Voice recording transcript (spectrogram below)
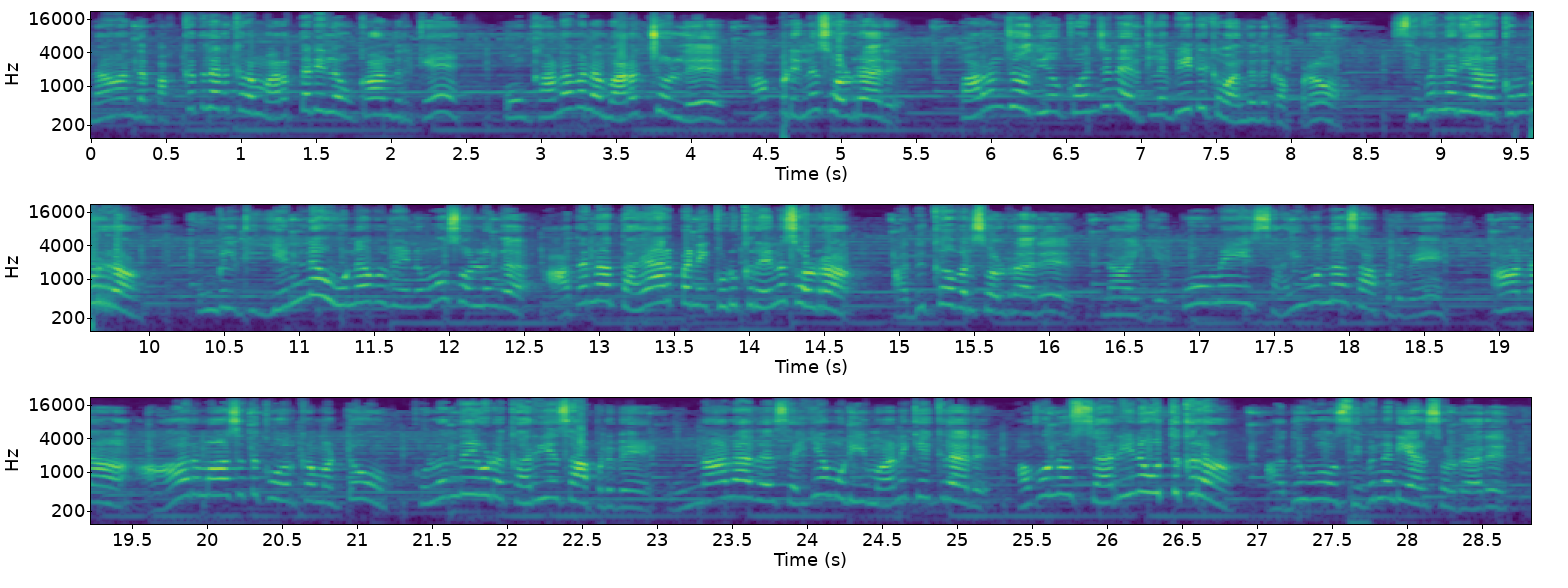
நான் அந்த பக்கத்துல இருக்கிற மரத்தடியில உட்கார்ந்துருக்கேன். உன் கணவனை வர சொல்லு அப்படின்னு சொல்றாரு. பரஞ்சோதியும் கொஞ்ச நேரத்துல வீட்டுக்கு வந்ததுக்கு அப்புறம் சிவனடியாரை கும்பிடுறான். உங்களுக்கு என்ன உணவு வேணுமோ சொல்லுங்க. அதை நான் தயார் பண்ணி கொடுக்குறேன்னு சொல்றான். அதுக்கு அவர் சொல்றாரு நான் எப்பவுமே சைவம் தான் சாப்பிடுவேன். ஆனா ஆறு மாசத்துக்கு ஒருக்க மட்டும் குழந்தையோட கறியை சாப்பிடுவேன். உன்னால அதை செய்ய முடியுமான்னு கேக்குறாரு. அவனும் சரின்னு ஒத்துக்கிறான். அதுவும் சிவனடியார் சொல்றாரு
